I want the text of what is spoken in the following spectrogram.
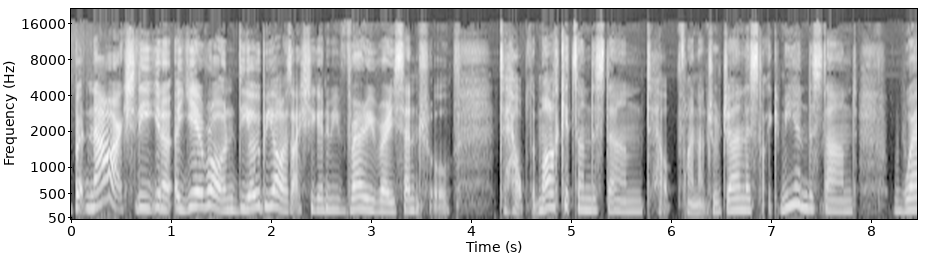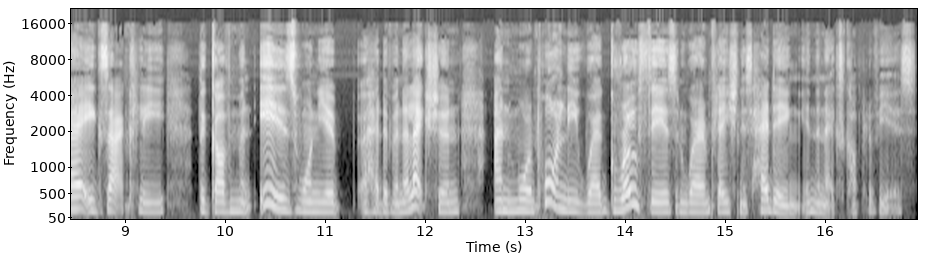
But now, actually, you know, a year on, the OBR is actually going to be very, very central to help the markets understand, to help financial journalists like me understand where exactly the government is one year ahead of an election, and more importantly, where growth is and where inflation is heading in the next couple of years.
